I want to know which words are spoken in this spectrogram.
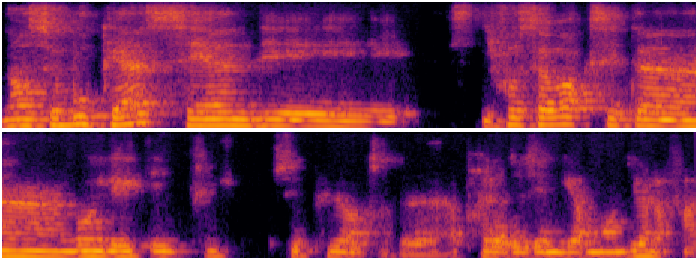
Dans ce bouquin, c'est un des. Il faut savoir que c'est un. Bon, il a été écrit, je sais plus, entre, après la Deuxième Guerre mondiale. Enfin,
